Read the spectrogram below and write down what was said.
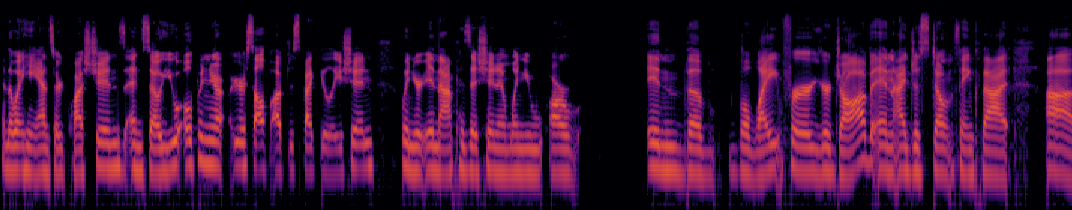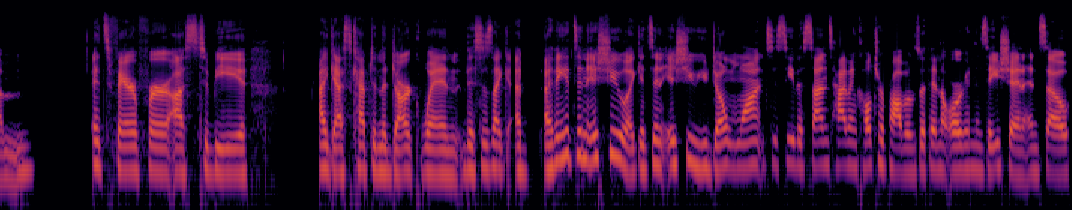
and the way he answered questions. And so you open your, yourself up to speculation when you're in that position and when you are in the the light for your job. And I just don't think that um, it's fair for us to be I guess kept in the dark when this is like a I think it's an issue like it's an issue you don't want to see the Suns having culture problems within the organization. And so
